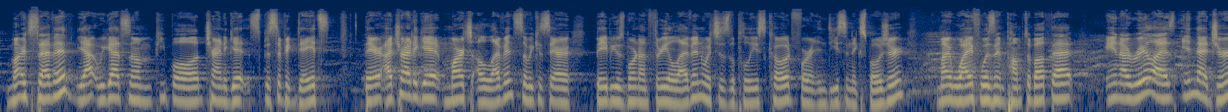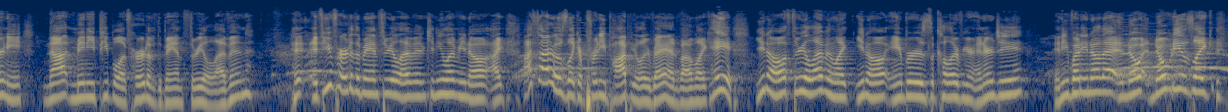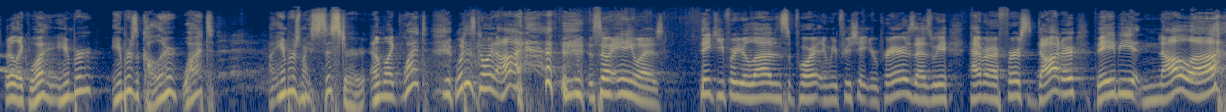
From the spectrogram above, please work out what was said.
March 7th. Yeah, we got some people trying to get specific dates there. I tried to get March 11th so we could say our baby was born on 311, which is the police code for indecent exposure. My wife wasn't pumped about that. And I realized in that journey, not many people have heard of the band 311. If you've heard of the band 311, can you let me know? I, I thought it was like a pretty popular band, but I'm like, hey, you know, 311, like, you know, amber is the color of your energy. Anybody know that? And no, nobody is like, they're like, what? Amber? Amber's a color? What? Uh, Amber's my sister. I'm like, what? What is going on? so, anyways, thank you for your love and support, and we appreciate your prayers as we have our first daughter, baby Nala.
